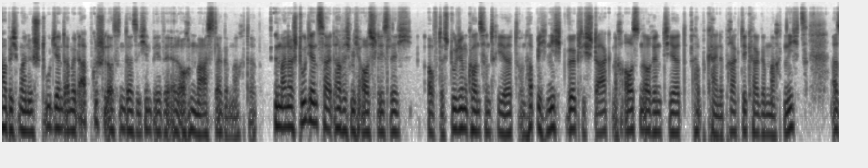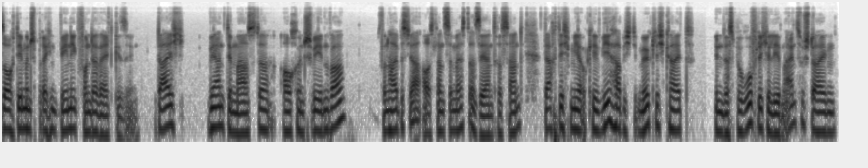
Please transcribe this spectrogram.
habe ich meine Studien damit abgeschlossen, dass ich in BWL auch einen Master gemacht habe. In meiner Studienzeit habe ich mich ausschließlich auf das Studium konzentriert und habe mich nicht wirklich stark nach außen orientiert, habe keine Praktika gemacht, nichts, also auch dementsprechend wenig von der Welt gesehen. Da ich während dem Master auch in Schweden war, für ein halbes Jahr, Auslandssemester, sehr interessant, dachte ich mir, okay, wie habe ich die Möglichkeit, in das berufliche Leben einzusteigen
